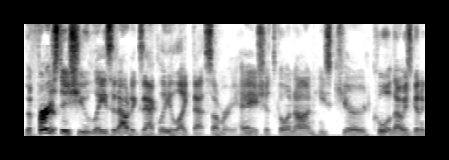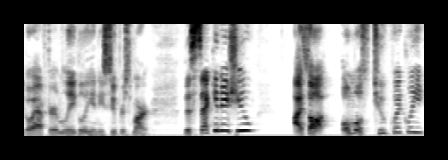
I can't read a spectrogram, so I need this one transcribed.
The first issue lays it out exactly like that summary. Hey, shit's going on. He's cured. Cool. Now he's going to go after him legally, and he's super smart. The second issue, I thought almost too quickly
